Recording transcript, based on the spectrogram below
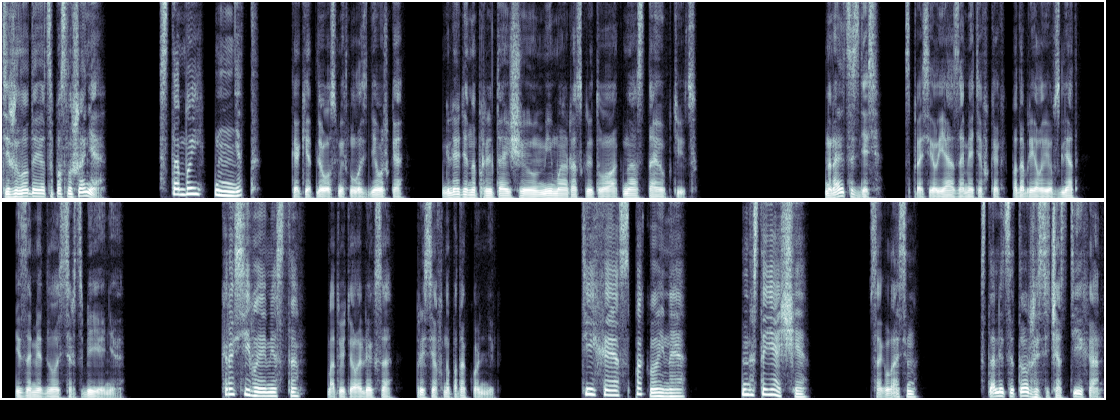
«Тяжело дается послушание?» «С тобой нет», — кокетливо усмехнулась девушка, глядя на пролетающую мимо раскрытого окна стаю птиц. «Нравится здесь?» — спросил я, заметив, как подобрел ее взгляд и замедлилось сердцебиение. «Красивое место», — ответила Алекса, присев на подоконник. «Тихое, спокойное, настоящее». «Согласен. В столице тоже сейчас тихо,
